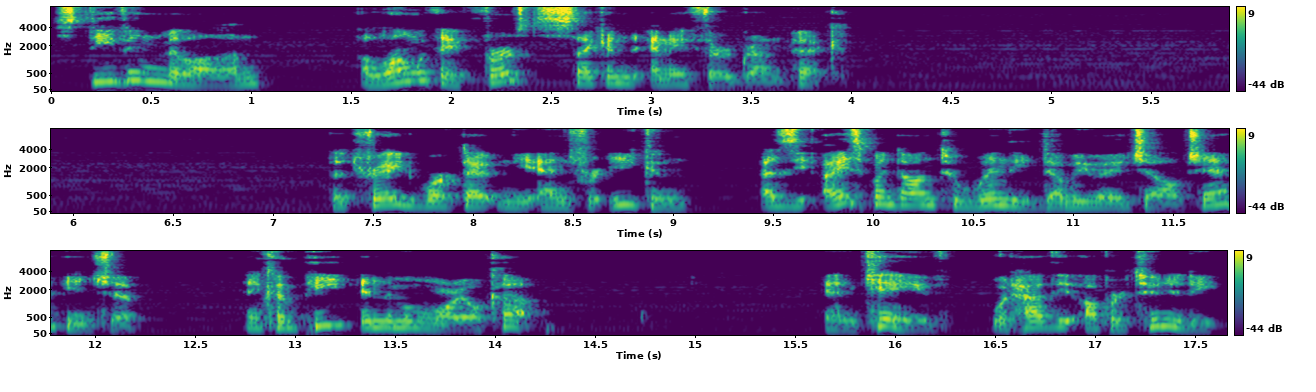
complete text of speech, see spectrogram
Stephen Milan, along with a first, second, and a third round pick. The trade worked out in the end for Eakin, as the Ice went on to win the WHL championship and compete in the Memorial Cup. And Cave would have the opportunity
